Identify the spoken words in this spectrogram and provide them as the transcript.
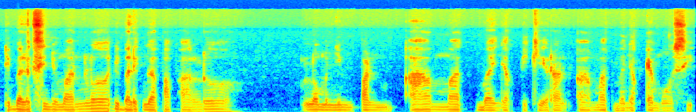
Di balik senyuman lo, di balik nggak apa-apa lo, lo menyimpan amat banyak pikiran, amat banyak emosi.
